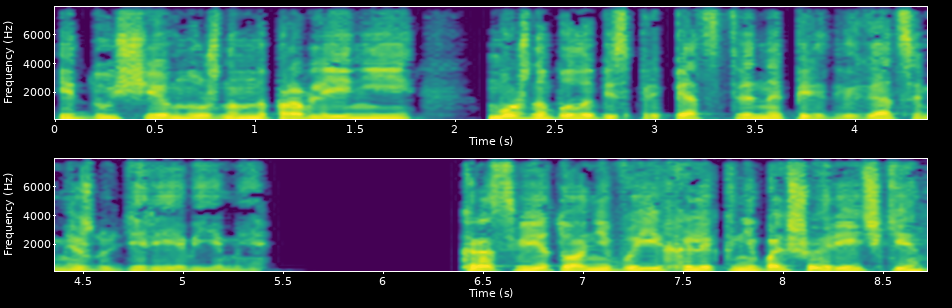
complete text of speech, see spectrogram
идущая в нужном направлении — можно было беспрепятственно передвигаться между деревьями. К рассвету они выехали к небольшой речке,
